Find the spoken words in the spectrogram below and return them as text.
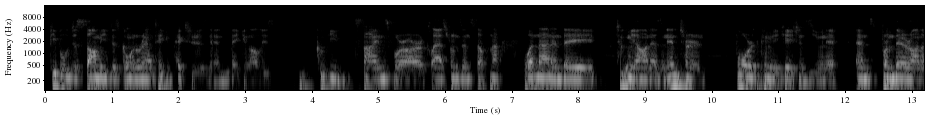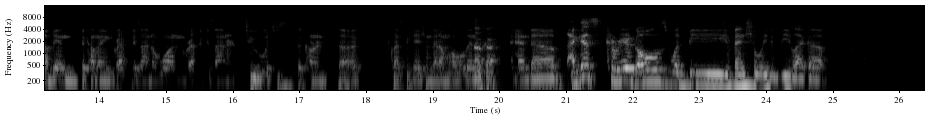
people just saw me just going around taking pictures and making all these kooky signs for our classrooms and stuff, not whatnot, and they took me on as an intern for the communications unit. And from there on, I've been becoming graphic designer one, graphic designer two, which is the current uh, classification that I'm holding. okay. And uh, I guess career goals would be eventually to be like a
